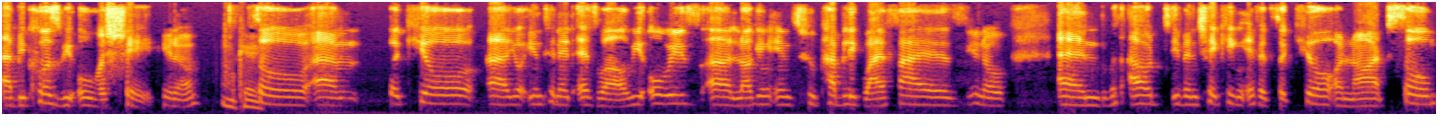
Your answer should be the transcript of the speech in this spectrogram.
uh, because we overshare, you know. Okay. So um, secure uh, your internet as well. We always uh, logging into public Wi-Fi's, you know, and without even checking if it's secure or not. So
